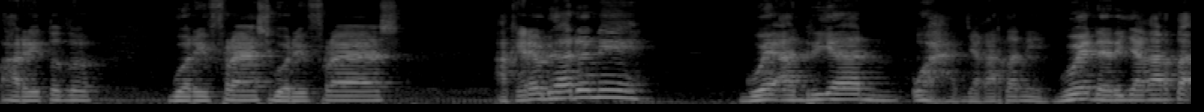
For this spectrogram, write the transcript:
hari itu tuh. Gue refresh gue refresh. Akhirnya udah ada nih gue Adrian wah Jakarta nih gue dari Jakarta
